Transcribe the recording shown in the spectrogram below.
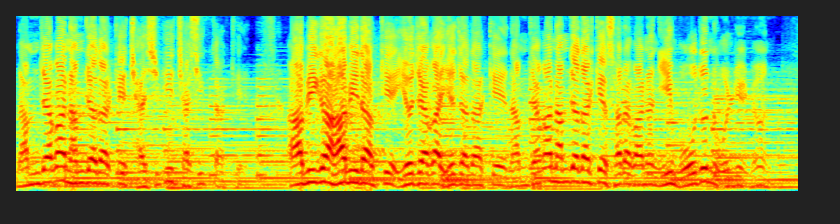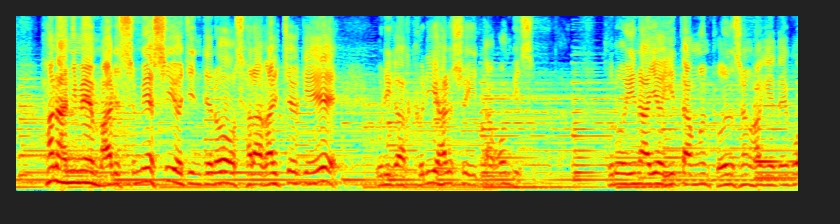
남자가 남자답게 자식이 자식답게 아비가 아비답게 여자가 여자답게 남자가 남자답게 살아가는 이 모든 원리는 하나님의 말씀에 쓰여진 대로 살아갈 적에 우리가 그리할 수 있다고 믿습니다. 그로 인하여 이 땅은 번성하게 되고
